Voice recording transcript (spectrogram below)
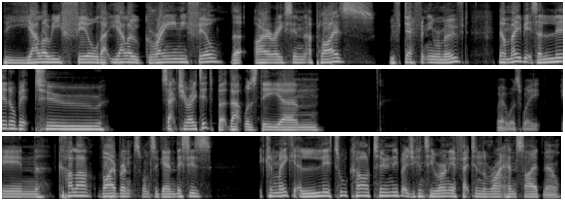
The yellowy feel, that yellow grainy feel that iRacing applies, we've definitely removed. Now, maybe it's a little bit too saturated, but that was the um, where was we in color vibrance? Once again, this is it can make it a little cartoony, but as you can see, we're only affecting the right hand side now.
